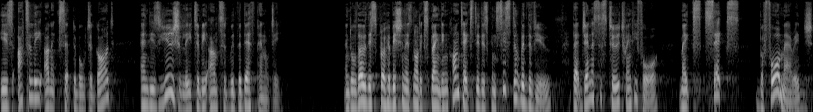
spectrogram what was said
is utterly unacceptable to God and is usually to be answered with the death penalty. And although this prohibition is not explained in context, it is consistent with the view that Genesis 2:24 makes sex before marriage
